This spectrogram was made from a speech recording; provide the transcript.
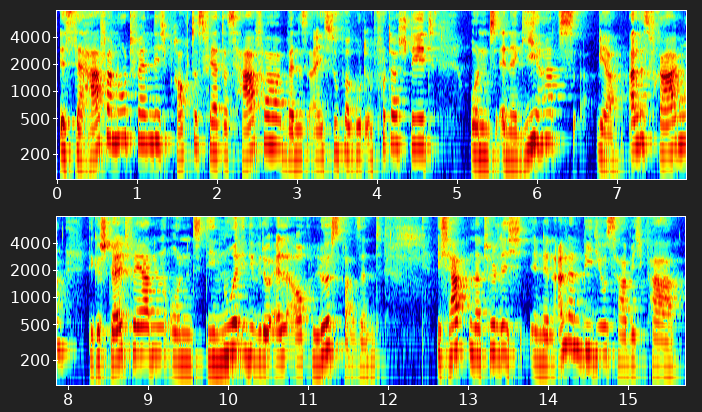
Ist der Hafer notwendig? Braucht das Pferd das Hafer, wenn es eigentlich super gut im Futter steht und Energie hat? Ja, alles Fragen, die gestellt werden und die nur individuell auch lösbar sind. Ich habe natürlich in den anderen Videos habe ich ein paar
